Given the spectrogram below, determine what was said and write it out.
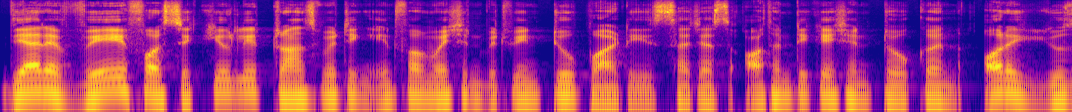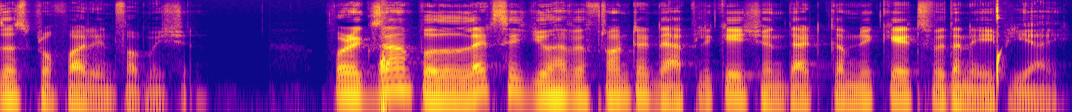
They are a way for securely transmitting information between two parties such as authentication token or a user's profile information. For example, let's say you have a front-end application that communicates with an API.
